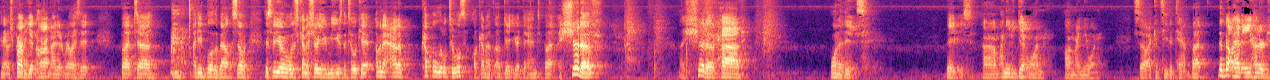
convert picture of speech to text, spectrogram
and it was probably getting hot and I didn't realize it. But uh, I did blow the belt. So this video will just kind of show you me using the toolkit. I'm gonna add a couple little tools. I'll kind of update you at the end, but I should have, I should have had one of these babies. Um, I need to get one on my new one so I could see the temp, but the belt had 800,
